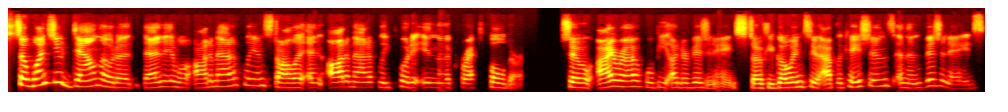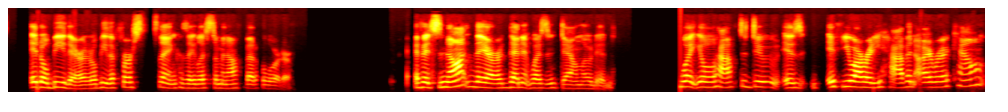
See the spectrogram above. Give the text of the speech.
so once you download it then it will automatically install it and automatically put it in the correct folder. So Aira will be under vision aids. So if you go into applications and then vision aids it'll be there. It'll be the first thing because they list them in alphabetical order. If it's not there then it wasn't downloaded. What you'll have to do is if you already have an Aira account,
